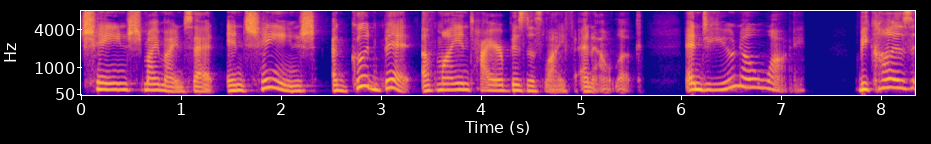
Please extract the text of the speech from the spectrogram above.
changed my mindset and changed a good bit of my entire business life and outlook. And do you know why? Because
